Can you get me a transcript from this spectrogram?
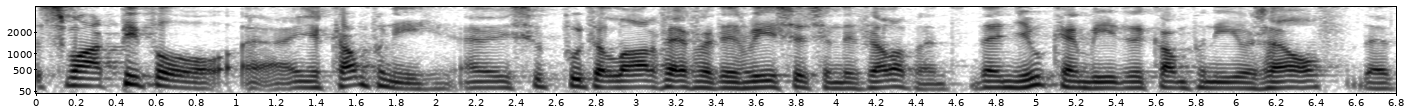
smart people uh, in your company, uh, you should put a lot of effort in research and development, then you can be the company yourself that,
